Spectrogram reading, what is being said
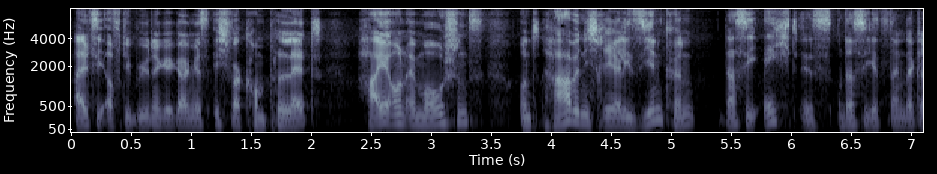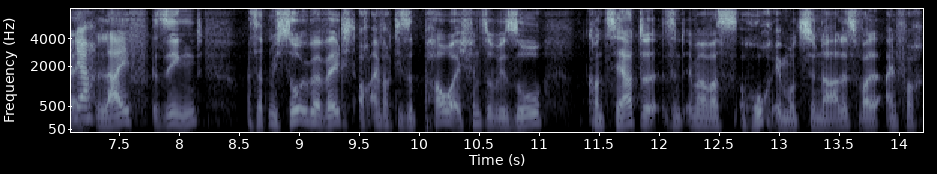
als sie auf die Bühne gegangen ist. Ich war komplett high on emotions und habe nicht realisieren können, dass sie echt ist und dass sie jetzt dann da gleich Ja. live singt. Das hat mich so überwältigt, auch einfach diese Power. Ich finde sowieso, Konzerte sind immer was Hochemotionales, weil einfach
